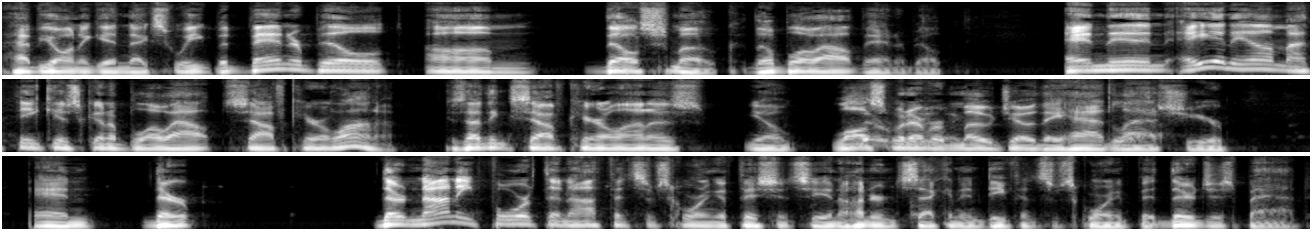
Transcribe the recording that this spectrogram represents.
have you on again next week, but Vanderbilt, um, they'll smoke. They'll blow out Vanderbilt, and then A and M, I think, is going to blow out South Carolina because I think South Carolina's you know lost they're whatever really, mojo they had last year, and they're they're 94th in offensive scoring efficiency and 102nd in defensive scoring. They're just bad.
